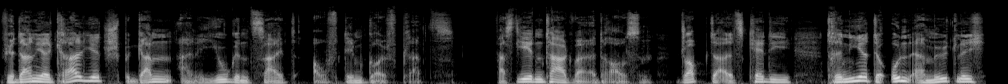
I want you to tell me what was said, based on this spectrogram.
Für Daniel Kraljitsch begann eine Jugendzeit auf dem Golfplatz. Fast jeden Tag war er draußen, jobbte als Caddy, trainierte unermüdlich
